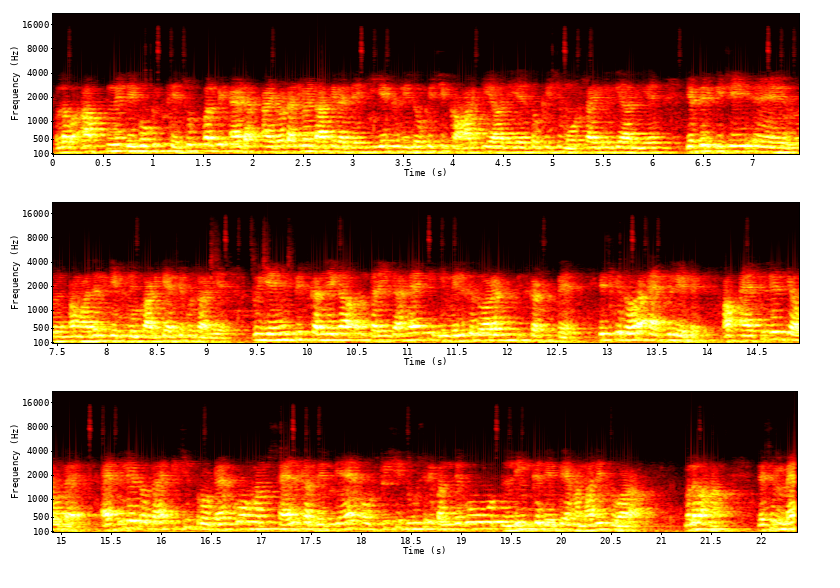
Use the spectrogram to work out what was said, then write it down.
मतलब आपने देखो कि फेसबुक पर भी एडवर्टाइजमेंट आती रहते हैं कि ये खरीदो, किसी कार की आ रही है तो किसी मोटरसाइकिल की आ रही है, या फिर किसी अमेजन की फ्लिपकार्ट की, ऐसे कुछ आ रही है। तो यही पिच करने का तरीका है कि ईमेल के द्वारा हम पिच कर सकते हैं। इसके द्वारा एफिलेट है। अब एफिलेट क्या होता है? एफिलेट होता है, किसी प्रोडक्ट को हम सेल कर देते हैं और किसी दूसरे बंदे को लिंक देते हैं हमारे द्वारा। मतलब हाँ जैसे मैं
